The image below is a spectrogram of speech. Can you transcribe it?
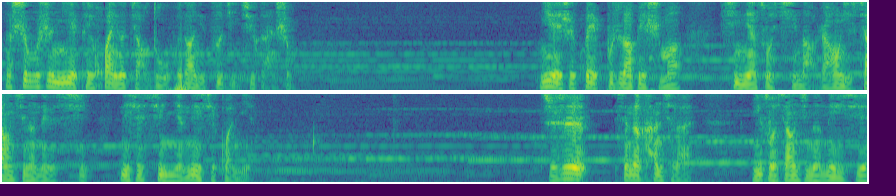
那是不是你也可以换一个角度，回到你自己去感受？你也是被不知道被什么。信念所洗脑，然后你相信的那个信、那些信念、那些观念，只是现在看起来，你所相信的那些，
